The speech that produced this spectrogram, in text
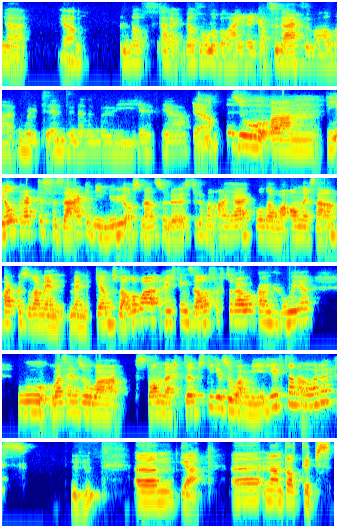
Ja. Ja. En dat is, allee, dat is belangrijk, als we daar zo wel uh, moeite in doen en in bewegen. Ja. ja. Zo um, heel praktische zaken die nu als mensen luisteren van ah ja, ik wil dat wat anders aanpakken, zodat mijn, mijn kind wel wat richting zelfvertrouwen kan groeien. Hoe, wat zijn zo wat standaard tips die je zo wat meegeeft aan ouders? Mm -hmm. um, ja, uh, een aantal tips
